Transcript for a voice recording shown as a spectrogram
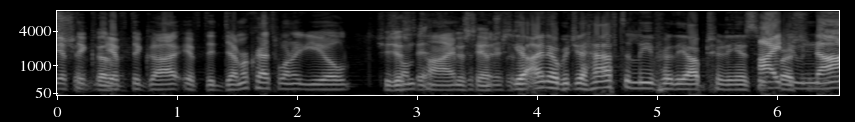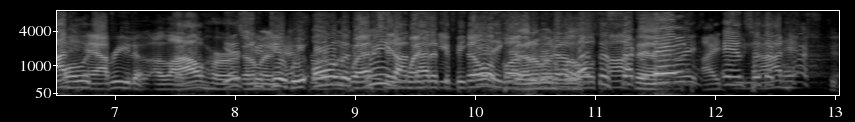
If the, if the guy, if the Democrats want to yield She just some an- time to finish Yeah, I know, but you have to leave her the opportunity to answer the I question. do We not all have agreed to on- allow her. Yes, you Gentlemen, did. We all the agreed on that at the beginning. that We were Gentlemen, going to let the stop it. secretary answer the question.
